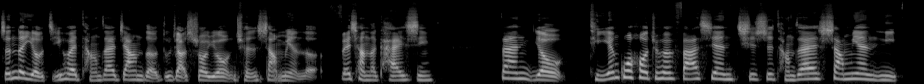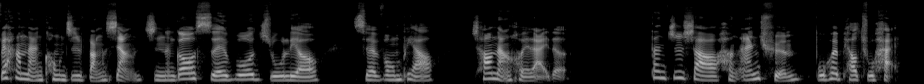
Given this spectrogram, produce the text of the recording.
真的有机会躺在这样的独角兽游泳圈上面了，非常的开心。但有。体验过后就会发现，其实躺在上面你非常难控制方向，只能够随波逐流、随风飘，超难回来的。但至少很安全，不会飘出海。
